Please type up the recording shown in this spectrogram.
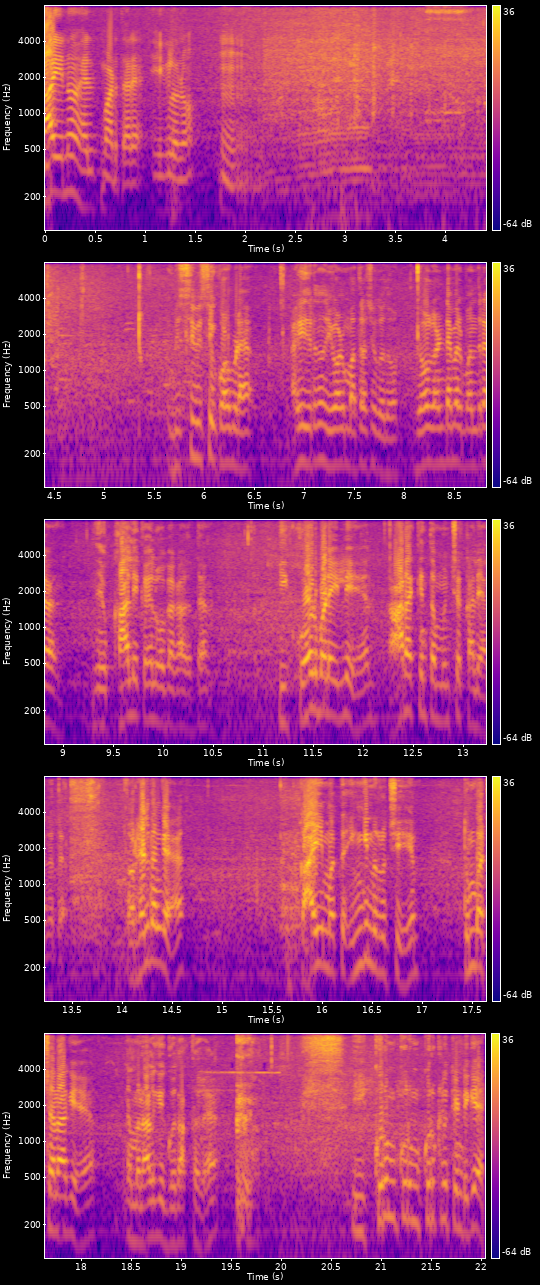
ತಾಯಿನೂ ಹೆಲ್ಪ್ ಮಾಡ್ತಾರೆ ಈಗಲೂ ಬಿಸಿ ಬಿಸಿ ಕೊಡುಬಳೆ ಐದರಿಂದ ಏಳು ಮಾತ್ರ ಸಿಗೋದು. ಏಳು ಗಂಟೆ ಮೇಲೆ ಬಂದರೆ ನೀವು ಖಾಲಿ ಕೈಲಿ ಹೋಗ್ಬೇಕಾಗುತ್ತೆ. ಈ ಕೋಡ್ಬಳೆ ಇಲ್ಲಿ ಆರಕ್ಕಿಂತ ಮುಂಚೆ ಖಾಲಿ ಆಗುತ್ತೆ. ಅವ್ರು ಹೇಳ್ದಂಗೆ ಕಾಯಿ ಮತ್ತು ಇಂಗಿನ ರುಚಿ ತುಂಬ ಚೆನ್ನಾಗಿ ನಮ್ಮ ನಾಲ್ಗೆ ಗೊತ್ತಾಗ್ತದೆ. ಈ ಕುರುಮ್ ಕುರುಮ್ ಕುರುಕ್ಲು ತಿಂಡಿಗೆ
